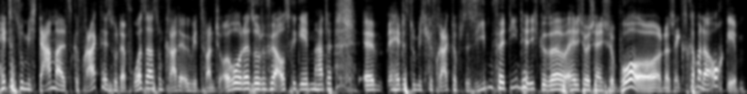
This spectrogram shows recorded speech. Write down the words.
hättest du mich damals gefragt, als ich so davor saß und gerade irgendwie 20 Euro oder so dafür ausgegeben hatte, äh, hättest du mich gefragt, ob sie sieben verdient, hätte ich gesagt, hätte ich wahrscheinlich so, boah, eine sechs kann man da auch geben.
